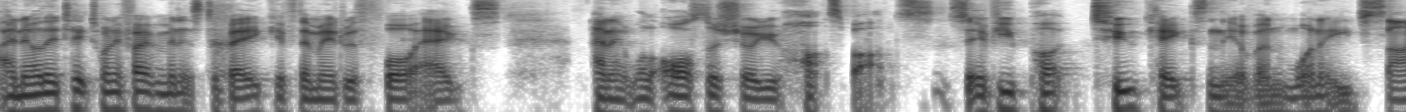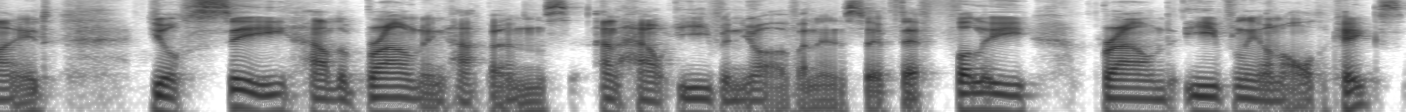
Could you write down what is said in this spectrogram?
I know they take 25 minutes to bake if they're made with four eggs, and it will also show you hot spots. So if you put two cakes in the oven, one at each side, you'll see how the browning happens and how even your oven is. So if they're fully browned evenly on all the cakes,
